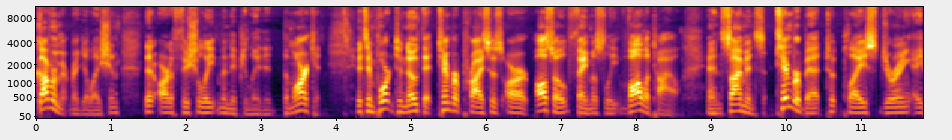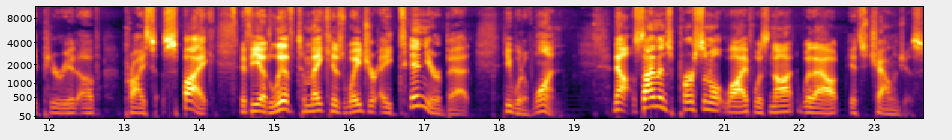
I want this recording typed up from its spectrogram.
government regulation that artificially manipulated the market. It's important to note that timber prices are also famously volatile, and Simon's timber bet took place during a period of price spike. If he had lived to make his wager a 10 year bet, he would have won. Now, Simon's personal life was not without its challenges.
